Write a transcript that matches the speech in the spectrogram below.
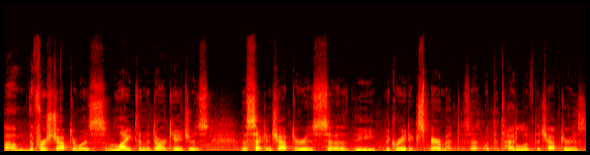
Um, the first chapter was Light in the Dark Ages. The second chapter is uh, the, the Great Experiment. Is that what the title of the chapter is?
